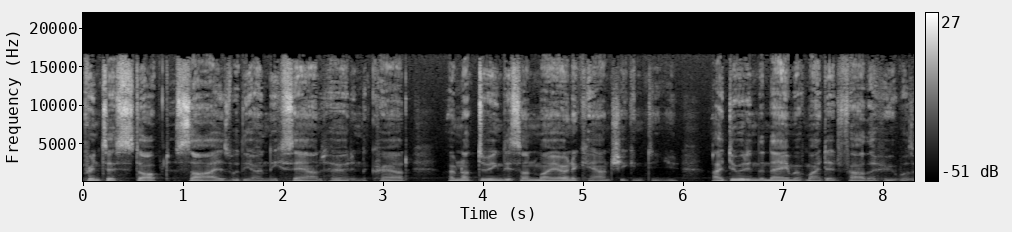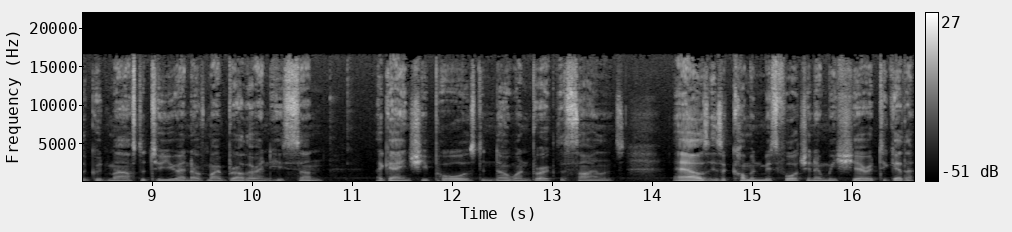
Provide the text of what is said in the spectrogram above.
princess stopped. Sighs were the only sound heard in the crowd. I am not doing this on my own account, she continued. I do it in the name of my dead father, who was a good master to you, and of my brother and his son. Again she paused, and no one broke the silence. Ours is a common misfortune, and we share it together.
